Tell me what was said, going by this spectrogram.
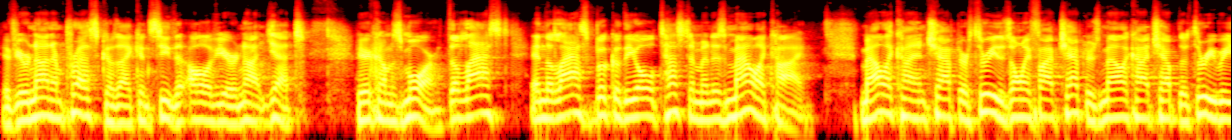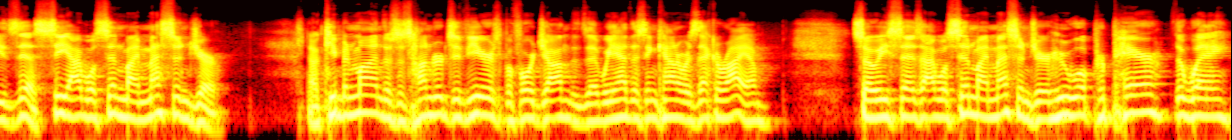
if you're not impressed, because I can see that all of you are not yet, here comes more. The last, in the last book of the Old Testament is Malachi. Malachi in chapter 3, there's only five chapters. Malachi chapter 3 reads this See, I will send my messenger now, keep in mind, this is hundreds of years before John that we had this encounter with Zechariah. So he says, I will send my messenger who will prepare the way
